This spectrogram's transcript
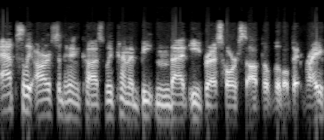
absolutely are some hidden costs. We've kind of beaten that egress horse up a little bit, right?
